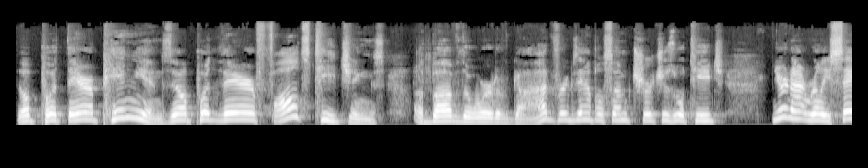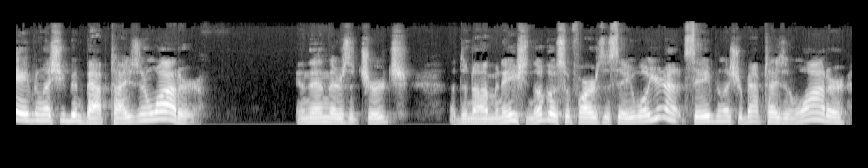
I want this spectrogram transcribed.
They'll put their opinions, they'll put their false teachings above the word of God. For example, some churches will teach you're not really saved unless you've been baptized in water. And then there's a church, a denomination, they'll go so far as to say, well, you're not saved unless you're baptized in water,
